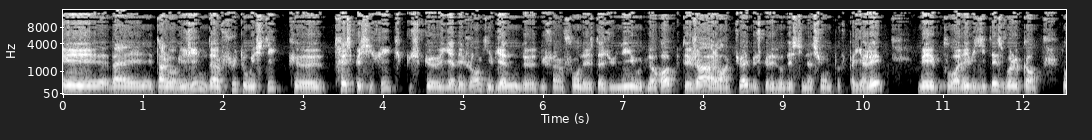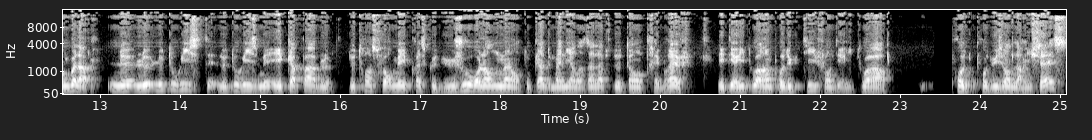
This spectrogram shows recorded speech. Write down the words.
et ben, est à l'origine d'un flux touristique euh, très spécifique, puisqu'il y a des gens qui viennent du fin fond des États-Unis ou de l'Europe, déjà à l'heure actuelle, puisque les autres destinations ne peuvent pas y aller, mais pour aller visiter ce volcan. Donc voilà, le, tourisme est capable de transformer presque du jour au lendemain, en tout cas de manière dans un laps de temps très bref, les territoires improductifs en territoires produisant de la richesse.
